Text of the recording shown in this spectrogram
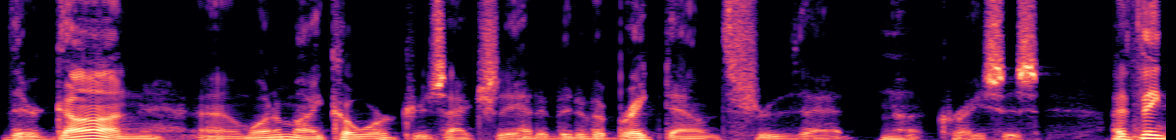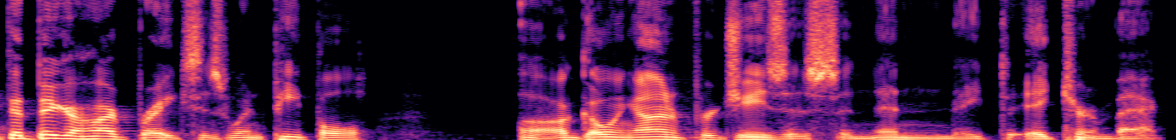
they're gone. Uh, one of my coworkers actually had a bit of a breakdown through that uh, crisis. I think the bigger heartbreaks is when people uh, are going on for Jesus and then they they turn back.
